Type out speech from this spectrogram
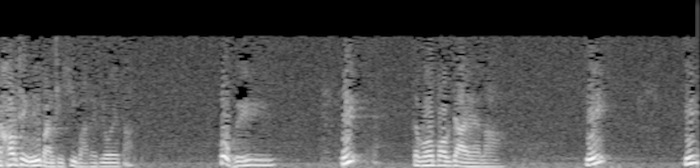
နှခေါက်ထိတ်နိဗ္ဗာန်ထိရှိပါတယ်ပြောရတာဟုတ်ပြီ ဟင်သဘောပေါက်ကြရဲ့လားဟင်ဟင်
